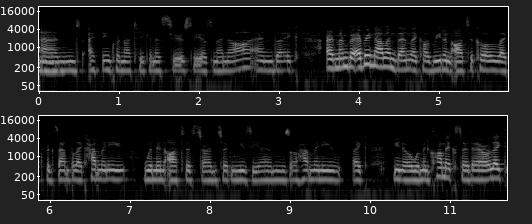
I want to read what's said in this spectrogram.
and I think we're not taken as seriously as men are. And like, I remember every now and then, like I'll read an article, like for example, like how many women artists are in certain museums, or how many like you know women comics are there, or like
